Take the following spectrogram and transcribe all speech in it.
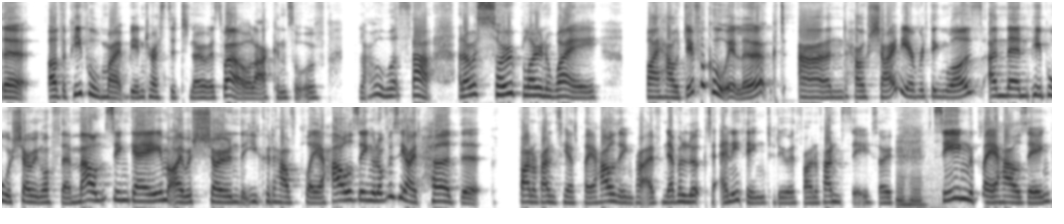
that other people might be interested to know as well. Like, I can sort of like, oh, what's that? And I was so blown away by how difficult it looked and how shiny everything was. And then people were showing off their mounts in game. I was shown that you could have player housing. And obviously, I'd heard that Final Fantasy has player housing, but I've never looked at anything to do with Final Fantasy. So Mhm. seeing the player housing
